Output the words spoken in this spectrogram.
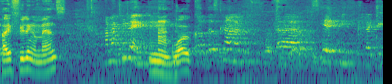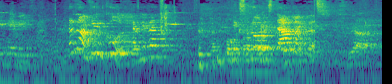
How are you feeling, Amans? How am I feeling? Mm, woke. Well, this kind of uh, headpiece is like really heavy. I don't know, I'm feeling cool. Have you ever explored a style like this? Yeah.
